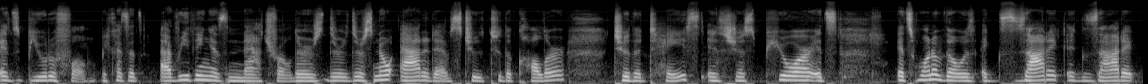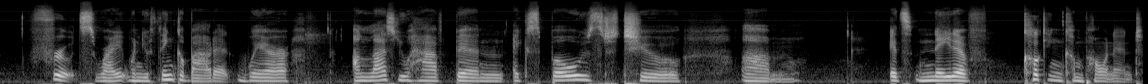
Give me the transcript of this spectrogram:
it's beautiful because it's everything is natural. There's there, there's no additives to to the color to the taste. It's just pure. It's it's one of those exotic exotic fruits right? When you think about it where unless you have been exposed to um, its native cooking component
